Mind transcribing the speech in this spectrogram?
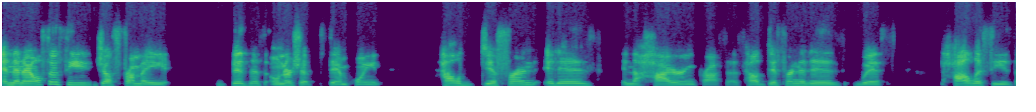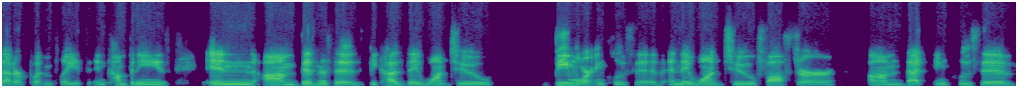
And then I also see just from a business ownership standpoint how different it is in the hiring process, how different it is with policies that are put in place in companies, in um, businesses, because they want to be more inclusive and they want to foster um, that inclusive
